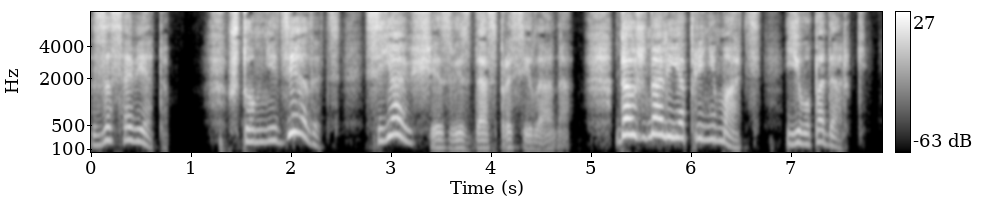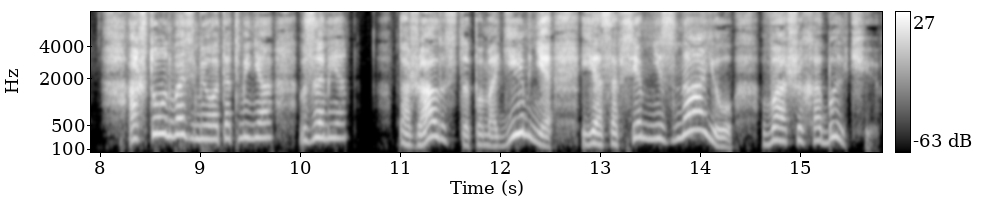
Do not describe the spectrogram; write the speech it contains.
за советом. «Что мне делать, сияющая звезда?» — спросила она. «Должна ли я принимать его подарки? А что он возьмет от меня взамен? Пожалуйста, помоги мне, я совсем не знаю ваших обычаев».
